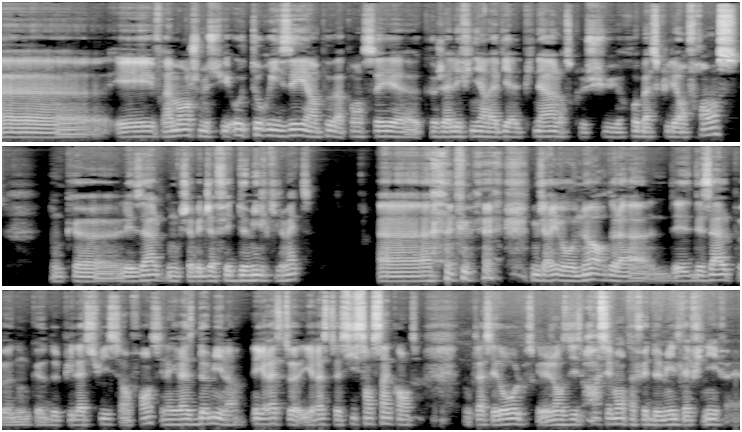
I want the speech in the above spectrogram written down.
Euh, et vraiment, je me suis autorisé un peu à penser euh, que j'allais finir la vie alpina lorsque je suis rebasculé en France. Donc les Alpes, donc j'avais déjà fait 2000 kilomètres. Euh, donc j'arrive au nord de la des, des, Alpes, donc euh, depuis la Suisse en France. Et là, il reste 2000. Hein. Il reste il reste 650. Donc là, c'est drôle parce que les gens se disent oh c'est bon, t'as fait 2000, t'as fini. Enfin,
